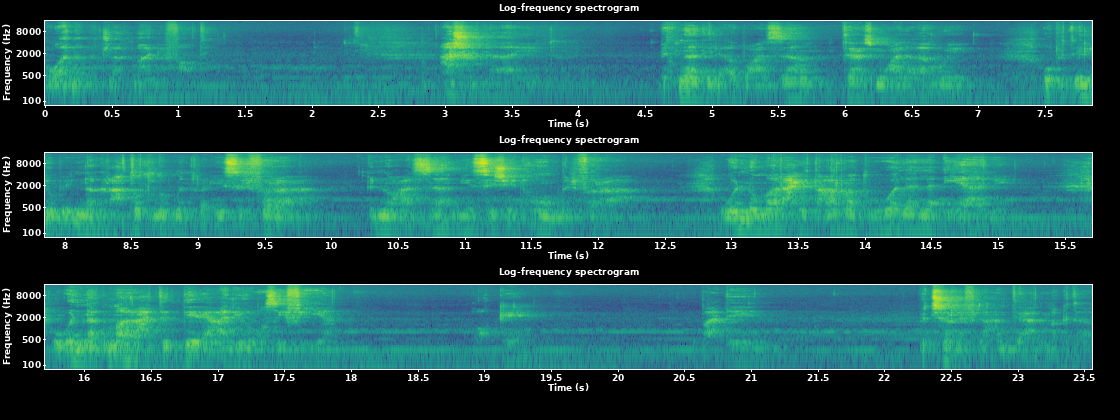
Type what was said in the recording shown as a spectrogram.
وأنا مثلك ماني فاضي. عشر دقايق. بتنادي لأبو عزام بتعزمه على قهوة وبتقول له بإنك رح تطلب من رئيس الفرع إنه عزام ينسجن هون بالفرع وإنه ما رح يتعرض ولا لقيانة وإنك ما رح تدعي عليه وظيفيا. أوكي. وبعدين بتشرف لعندي على المكتب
